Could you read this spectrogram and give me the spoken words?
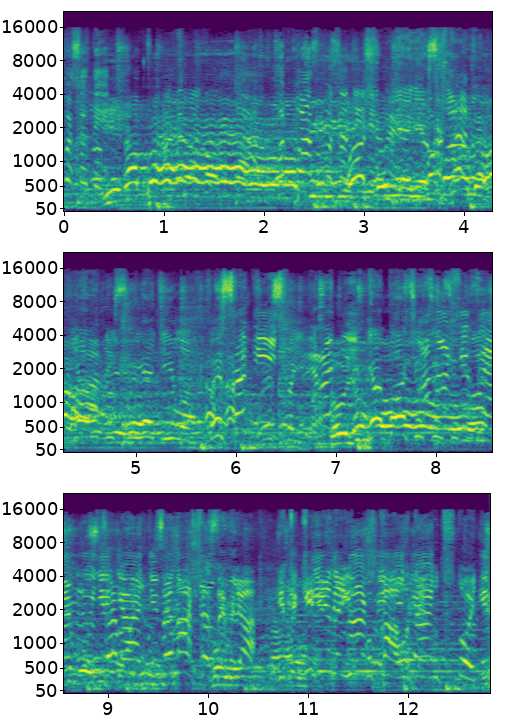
Посадили. і От вас посадили. Ви самі свої. Я бачу, А наші землю едят. Це наша земля. І такі війни юрка один тут стоїть.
